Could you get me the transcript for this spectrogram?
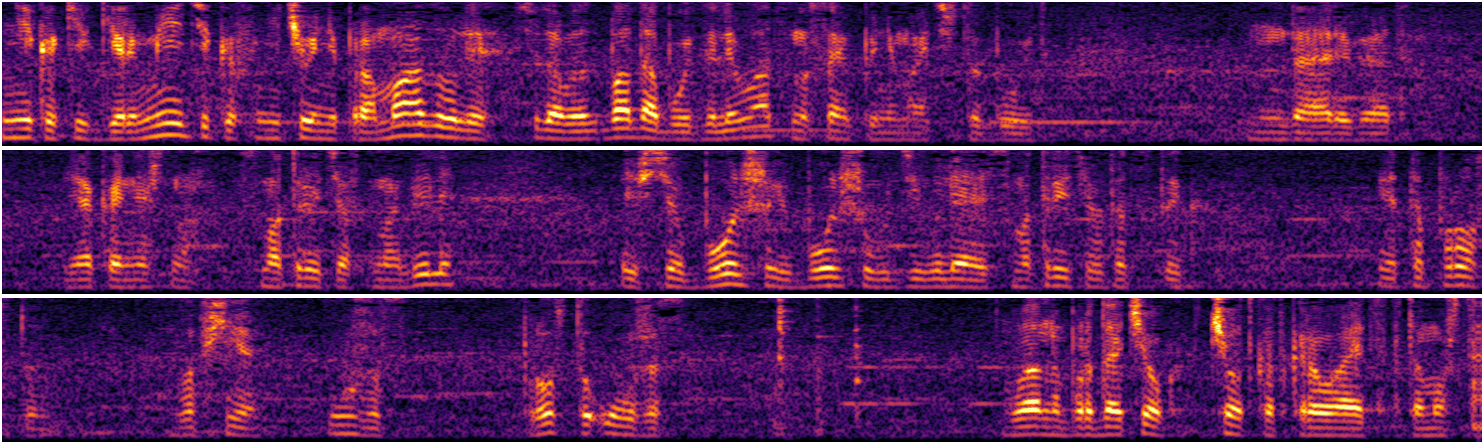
Никаких герметиков, ничего не промазывали. Сюда во- вода будет заливаться, но сами понимаете, что будет. Да, ребят. Я, конечно, смотрю эти автомобили и все больше и больше удивляюсь. Смотрите вот этот стык. Это просто вообще ужас. Просто ужас. Ладно, бардачок четко открывается, потому что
